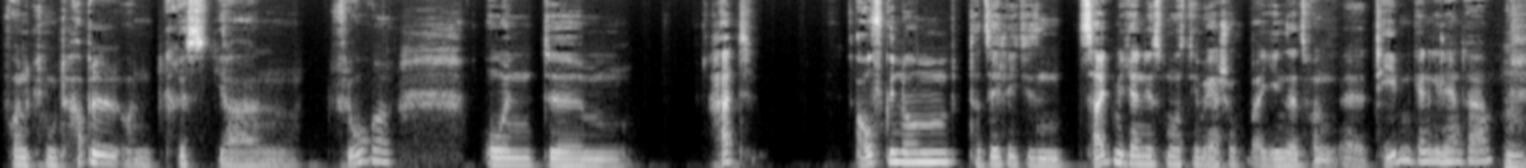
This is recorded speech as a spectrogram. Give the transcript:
von Knut Happel und Christian Flore und ähm, hat aufgenommen, tatsächlich diesen Zeitmechanismus, den wir ja schon bei jenseits von äh, Theben kennengelernt haben, Hm.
